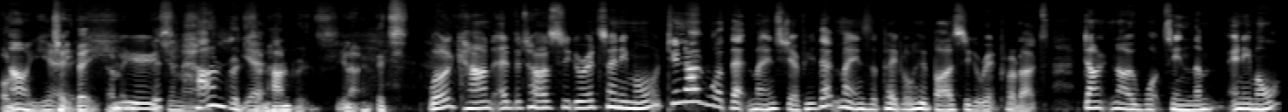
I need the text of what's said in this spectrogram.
on Oh, yeah, TV. I mean, huge there's amounts, hundreds yeah. and hundreds. You know, it's Well, it can't advertise cigarettes anymore. Do you know what that means, Geoffrey? That means that people who buy cigarette products don't know what's in them anymore.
